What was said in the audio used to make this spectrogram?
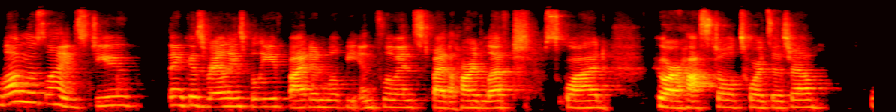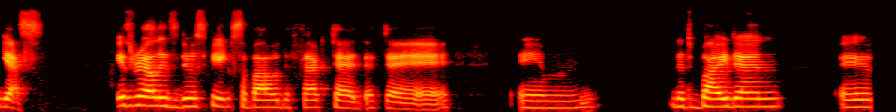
Along those lines, do you think Israelis believe Biden will be influenced by the hard left squad who are hostile towards Israel? Yes. Israelis do speaks about the fact that, that uh, um, that Biden, uh,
